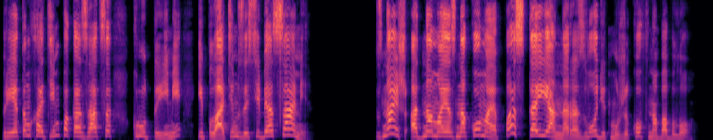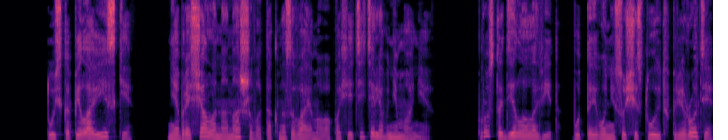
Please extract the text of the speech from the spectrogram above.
При этом хотим показаться крутыми и платим за себя сами. Знаешь, одна моя знакомая постоянно разводит мужиков на бабло. Туська пила виски, не обращала на нашего так называемого похитителя внимания. Просто делала вид, будто его не существует в природе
